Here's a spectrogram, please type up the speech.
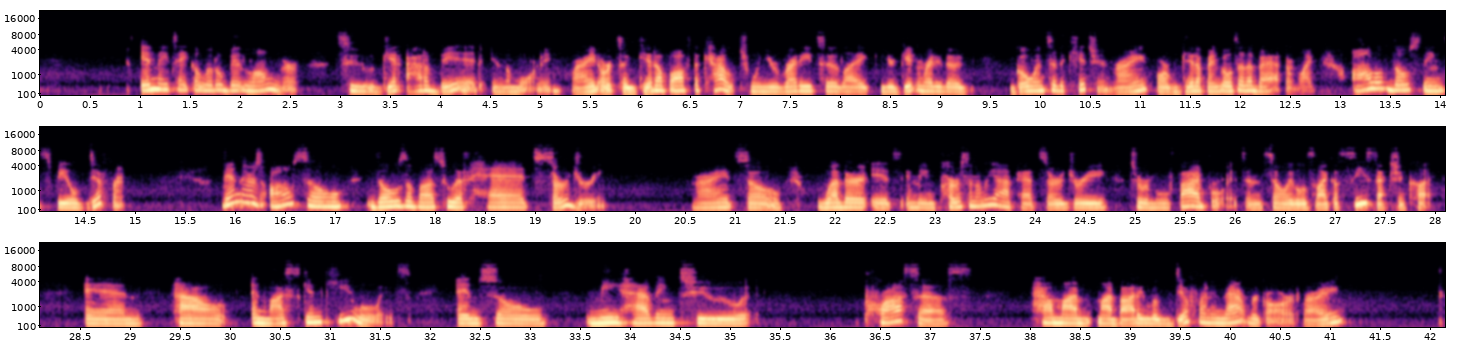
It may take a little bit longer to get out of bed in the morning, right? Or to get up off the couch when you're ready to like you're getting ready to go into the kitchen, right? Or get up and go to the bathroom. Like all of those things feel different. Then there's also those of us who have had surgery, right? So whether it's, I mean, personally, I've had surgery to remove fibroids. And so it was like a C section cut and how, and my skin keloids. And so me having to process how my, my body looked different in that regard, right?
